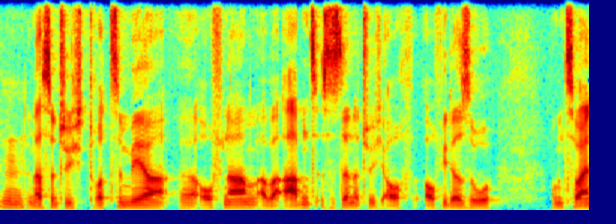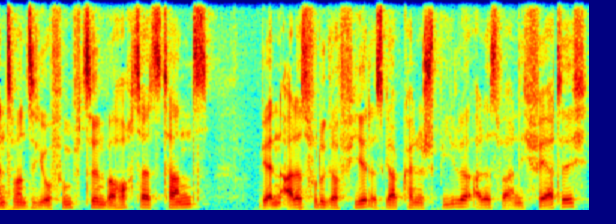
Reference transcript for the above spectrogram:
Mhm. Dann hast du natürlich trotzdem mehr äh, Aufnahmen, aber abends ist es dann natürlich auch, auch wieder so, um 22.15 Uhr war Hochzeitstanz. Wir hatten alles fotografiert, es gab keine Spiele, alles war eigentlich fertig.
